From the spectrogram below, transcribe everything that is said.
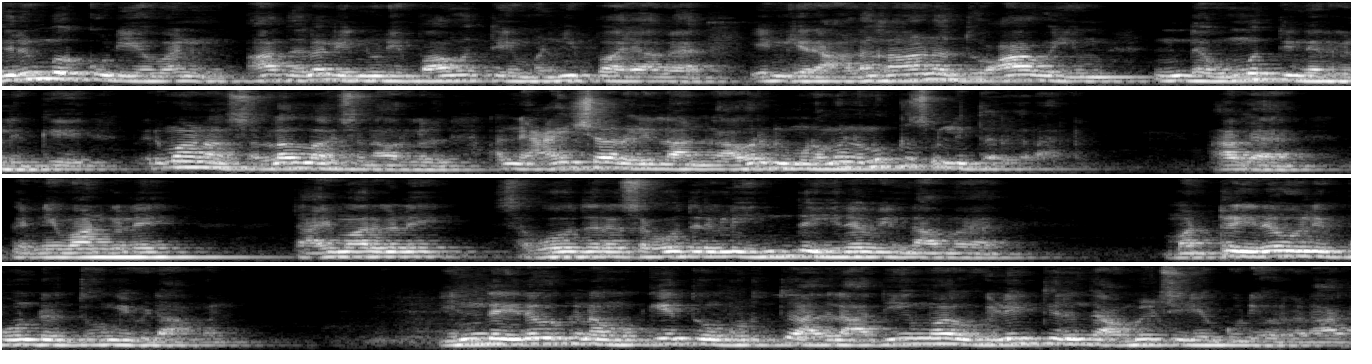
விரும்பக்கூடியவன். ஆதலால் என்னுடைய பாவத்தை மன்னிப்பாயாக என்கிற அழகான துவாவையும் இந்த உம்மத்தினர்களுக்கு பெருமானா சல்லல்லாசன் அவர்கள் அன்னை ஆயிஷா அலிலான் அவர்கள் மூலமாக நமக்கு சொல்லித் தருகிறார்கள். ஆக கண்ணியவான்களே தாய்மார்களே சகோதர சகோதரிகளே இந்த இரவில் நாம் மற்ற இரவுகளை போன்று தூங்கி விடாமல் இந்த இரவுக்கு நாம் முக்கியத்துவம் கொடுத்து அதில் அதிகமாக விழித்திருந்து அமல் செய்யக்கூடியவர்களாக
